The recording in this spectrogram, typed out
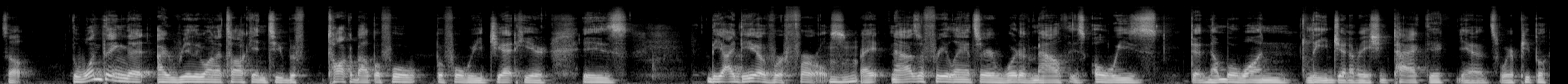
So the one thing that I really want to talk into talk about before before we jet here is the idea of referrals, mm-hmm. right? Now as a freelancer, word of mouth is always the number one lead generation tactic. You know, it's where people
